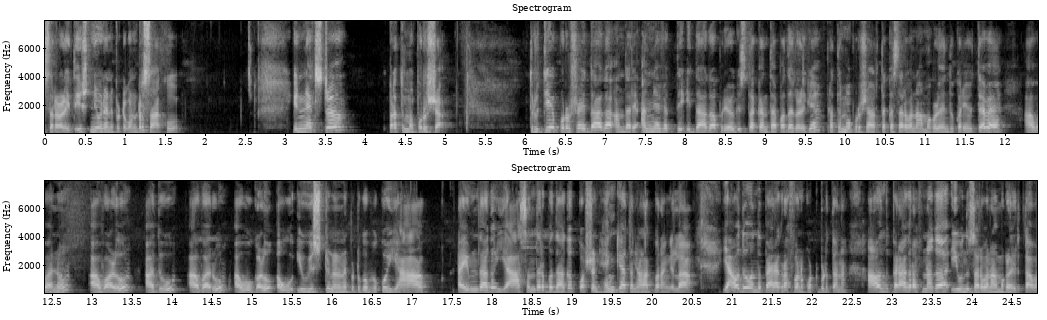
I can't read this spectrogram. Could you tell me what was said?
ಸರಳ ಐತಿ ಇಷ್ಟು ನೀವು ನೆನಪಿಟ್ಟುಕೊಂಡ್ರೆ ಸಾಕು. ಇನ್ನು ನೆಕ್ಸ್ಟ್ ಪ್ರಥಮ ಪುರುಷ. ತೃತೀಯ ಪುರುಷ ಇದ್ದಾಗ, ಅಂದರೆ ಅನ್ಯ ವ್ಯಕ್ತಿ ಇದ್ದಾಗ ಪ್ರಯೋಗಿಸ್ತಕ್ಕಂಥ ಪದಗಳಿಗೆ ಪ್ರಥಮ ಪುರುಷಾರ್ಥಕ ಸರ್ವನಾಮಗಳು ಎಂದು ಕರೆಯುತ್ತೇವೆ. ಅವನು, ಅವಳು, ಅದು, ಅವರು, ಅವುಗಳು, ಅವು, ಇವು ಇಷ್ಟು ನೆನಪಿಟ್ಕೋಬೇಕು. ಯಾವ ಟೈಮ್ದಾಗ ಯಾವ ಸಂದರ್ಭದಾಗ ಕ್ವಶನ್ ಹೆಂಗೆ ಕೇಳ್ತಾನೆ ಹೇಳಕ್ಕೆ ಬರಂಗಿಲ್ಲ. ಯಾವುದೋ ಒಂದು ಪ್ಯಾರಾಗ್ರಾಫನ್ನು ಕೊಟ್ಬಿಡ್ತಾನೆ. ಆ ಒಂದು ಪ್ಯಾರಾಗ್ರಾಫ್ನಾಗ ಈ ಒಂದು ಸರ್ವನಾಮಗಳು ಇರ್ತಾವ.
